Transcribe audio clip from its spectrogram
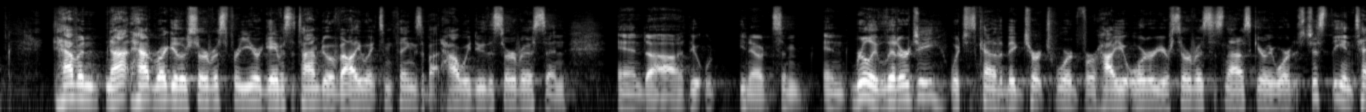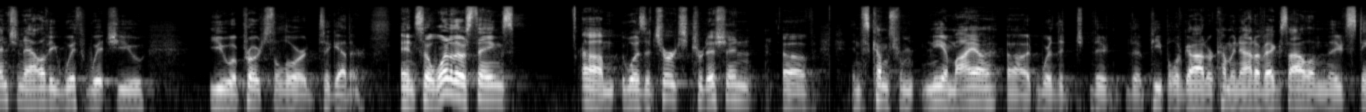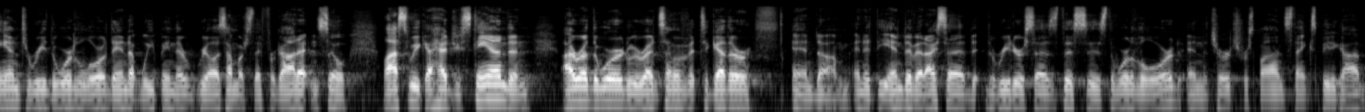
having not had regular service for a year gave us the time to evaluate some things about how we do the service and and uh, you know, some, and really liturgy, which is kind of the big church word for how you order your service. It's not a scary word. It's just the intentionality with which you, you approach the Lord together. And so one of those things um, was a church tradition of and this comes from Nehemiah, uh, where the, the, the, people of God are coming out of exile and they stand to read the word of the Lord. They end up weeping. They realize how much they forgot it. And so last week I had you stand and I read the word and we read some of it together. And, um, and at the end of it, I said, the reader says, This is the word of the Lord. And the church responds, Thanks be to God.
